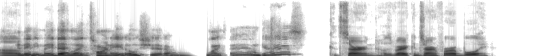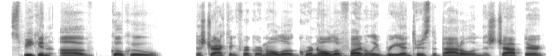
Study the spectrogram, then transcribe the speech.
Um, and then he made that like tornado shit. I was like, damn, gas. concerned. I was very concerned for our boy. Speaking of Goku distracting for Granolah, Granolah finally re enters the battle in this chapter.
